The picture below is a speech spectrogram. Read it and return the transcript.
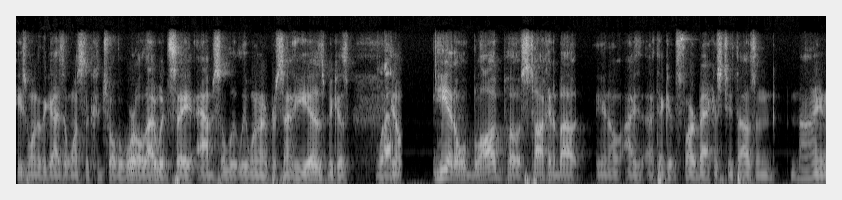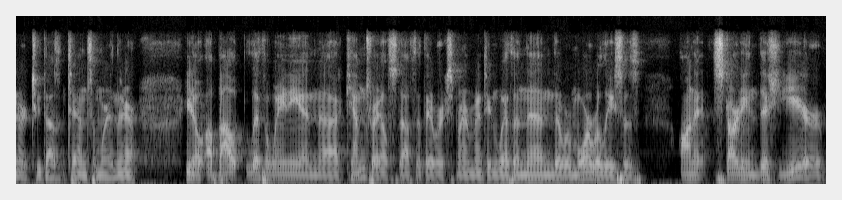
he's one of the guys that wants to control the world. I would say absolutely 100% he is because Well, you know, he had old blog posts talking about you know I, I think it's far back as 2009 or 2010 somewhere in there you know about lithuanian uh, chemtrail stuff that they were experimenting with. And then there were more releases on it starting this year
